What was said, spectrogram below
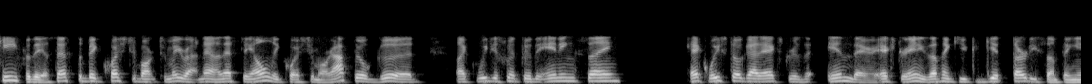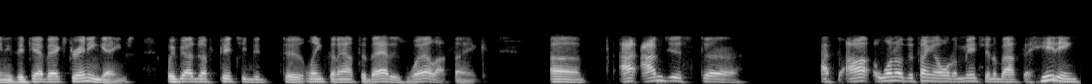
key for this. That's the big question mark to me right now, and that's the only question mark. I feel good like we just went through the innings thing. Heck, we still got extras in there, extra innings. I think you could get 30 something innings if you have extra inning games. We've got enough pitching to, to lengthen out to that as well, I think. Uh, I, I'm just, uh, I, I, one other thing I want to mention about the hitting,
